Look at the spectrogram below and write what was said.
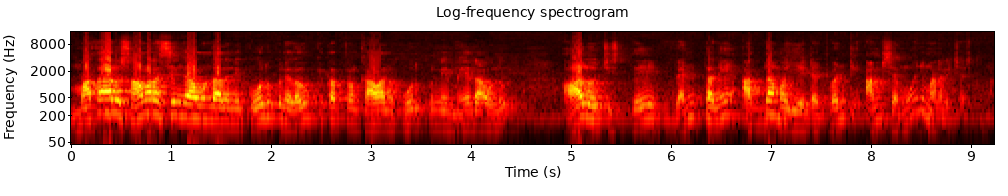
మతాలు సామరస్యంగా ఉండాలని కోరుకునే లౌకికతత్వం కావాలని కోరుకునే మేధావులు ఆలోచిస్తే వెంటనే అర్థమయ్యేటటువంటి అంశము అని మనవి చేస్తున్నాం.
